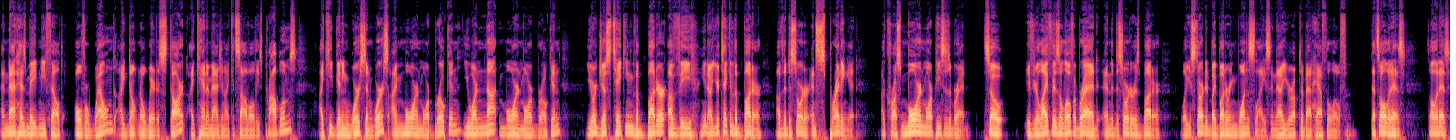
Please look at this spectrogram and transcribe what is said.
and that has made me felt overwhelmed. I don't know where to start. I can't imagine I could solve all these problems. I keep getting worse and worse. I'm more and more broken. You are not more and more broken. You're just taking the butter of the, you know, you're taking the butter of the disorder and spreading it across more and more pieces of bread. So if your life is a loaf of bread and the disorder is butter, well, you started by buttering one slice and now you're up to about half the loaf. That's all it is. That's all it is.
